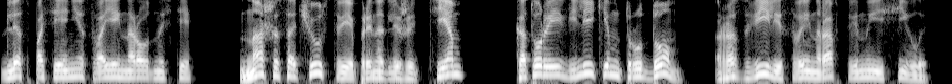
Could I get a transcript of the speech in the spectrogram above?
для спасения своей народности. Наше сочувствие принадлежит тем, которые великим трудом развили свои нравственные силы,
